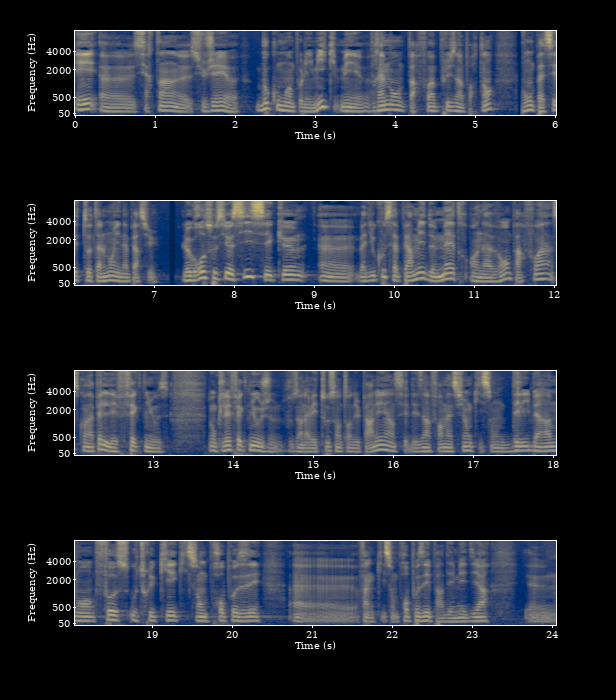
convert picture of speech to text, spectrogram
et euh, certains euh, sujets euh, beaucoup moins polémiques, mais vraiment parfois plus importants, vont passer totalement inaperçus. Le gros souci aussi, c'est que euh, bah, du coup, ça permet de mettre en avant parfois ce qu'on appelle les fake news. Donc les fake news, vous en avez tous entendu parler, hein, c'est des informations qui sont délibérément fausses ou truquées, qui sont proposées, euh, enfin qui sont proposées par des médias. Euh,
